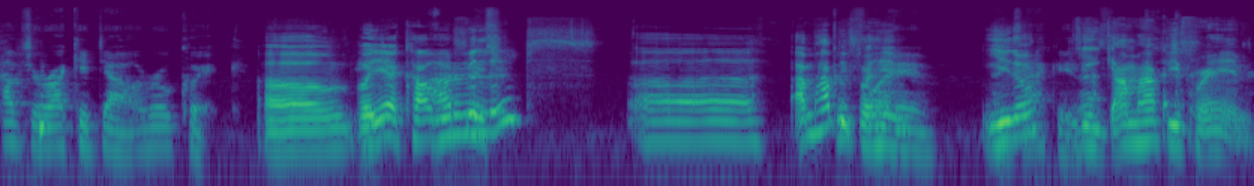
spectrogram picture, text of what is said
have to rock it out real quick. Um, but yeah, I Calvin don't know, it's- Phillips. Uh, I'm happy Good for, him. You Exactly, know, that's- I'm happy for him.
